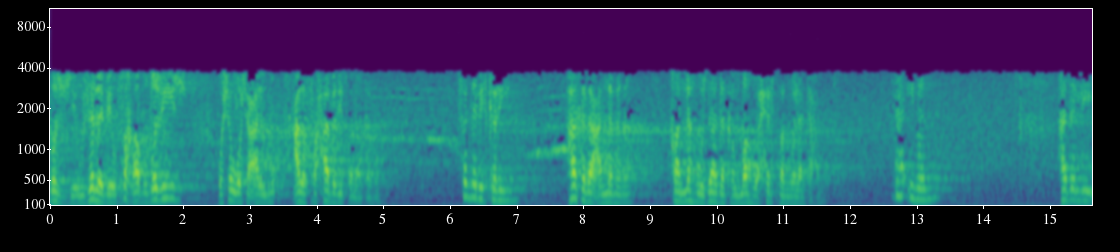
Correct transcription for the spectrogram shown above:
ضجة وجلبة وصخب وضجيج وشوش على الصحابة صلاتهم فالنبي الكريم هكذا علمنا قال له زادك الله حرصا ولا تعود. دائما هذا اللي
